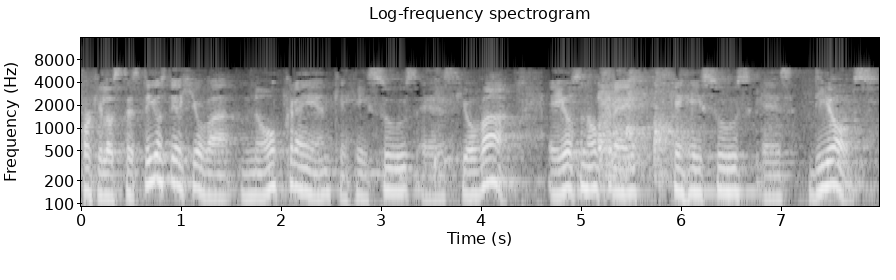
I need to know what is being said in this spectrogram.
Porque los testigos de Jehová no creen que Jesús es Jehová. Ellos no creen que Jesús es Dios.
